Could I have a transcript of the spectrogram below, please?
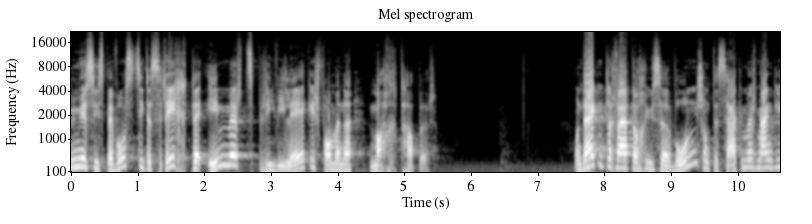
Wir müssen uns bewusst sein, dass Richten immer das Privileg ist von einem Machthaber. Und eigentlich wäre doch unser Wunsch, und das sagen wir manchmal,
